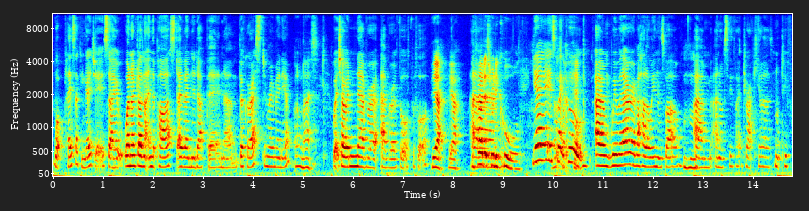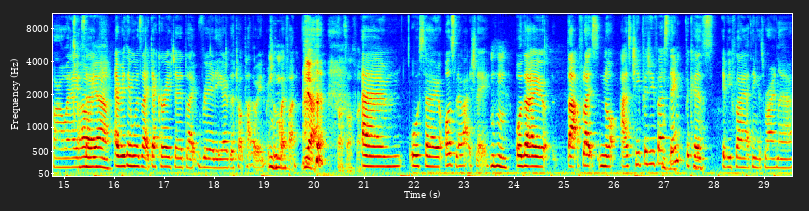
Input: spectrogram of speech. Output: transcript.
what place I can go to. So when I've done that in the past, I've ended up in um, Bucharest in Romania, Oh, nice. Which I would never ever have thought of before. Yeah, yeah. I've heard it's really Um, cool. Yeah, it is Looks quite like cool. Um, we were there over Halloween as well, Mhm. um, and obviously it's like Dracula, it's not too far away. Oh, so yeah. everything was like decorated like really over the top Halloween, which Mhm. was quite fun. Yeah, that sounds fun. Um, also Oslo actually, hmm although that flight's not as cheap as you 1st Mhm. think because if you fly, I think it's Ryanair.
